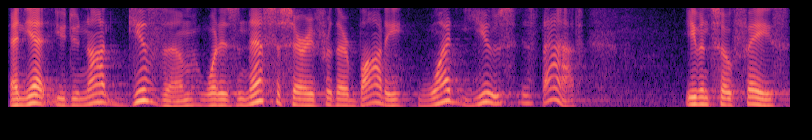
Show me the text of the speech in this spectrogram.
and yet you do not give them what is necessary for their body, what use is that? Even so, faith,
